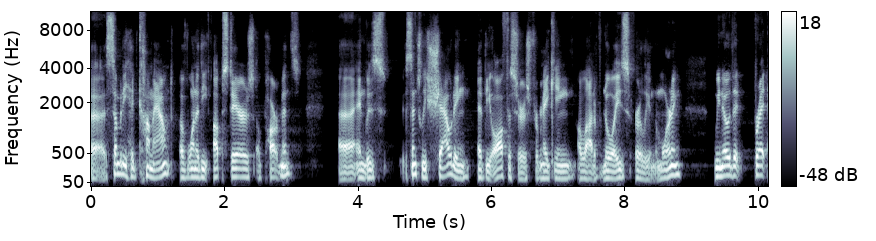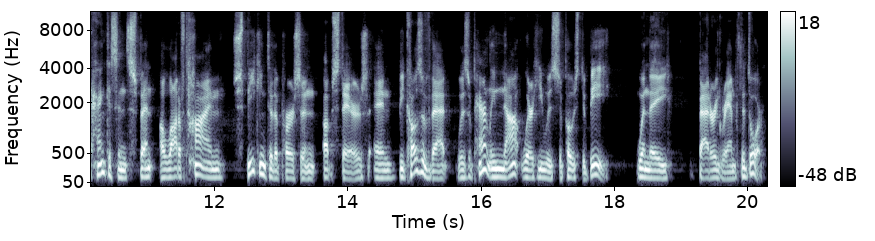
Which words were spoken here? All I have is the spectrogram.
Uh, somebody had come out of one of the upstairs apartments uh, and was essentially shouting at the officers for making a lot of noise early in the morning. We know that Brett Hankison spent a lot of time speaking to the person upstairs, and because of that, was apparently not where he was supposed to be when they battering rammed the door.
